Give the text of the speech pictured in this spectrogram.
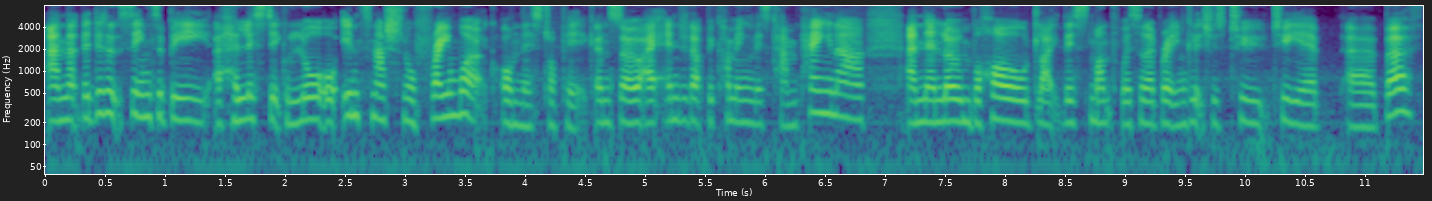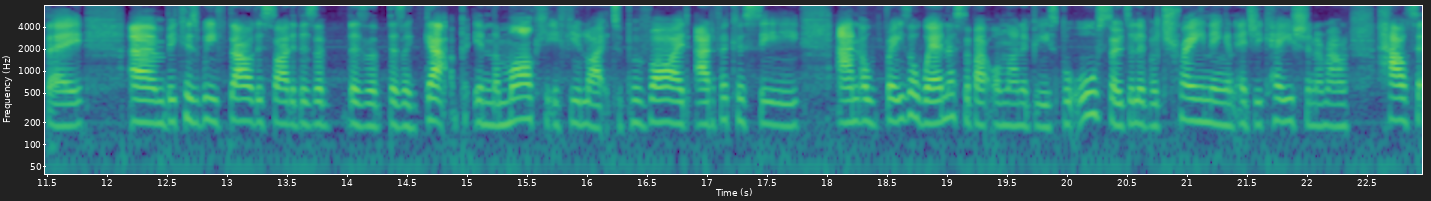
and that there didn't seem to be a holistic law or international framework on this topic. And so I ended up becoming this campaigner, and then lo and behold, like this month we're celebrating Glitch's two two year uh, birthday um, because we've now decided there's a there's a there's a gap in the market, if you like, to provide advocacy and uh, raise awareness about online abuse, but also deliver training and education around how to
